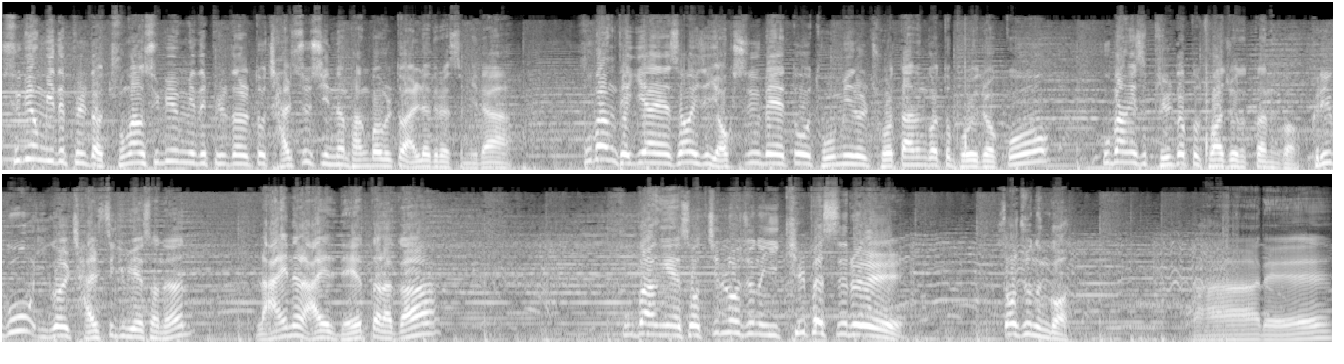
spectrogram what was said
수비형 미드필더, 중앙 수비형 미드필더를 또 잘 쓸 수 있는 방법을 또 알려드렸습니다. 후방 대기하에서 이제 역습에 또 도움을 주었다는 것도 보여드렸고 후방에서 빌드업도 도와줬다는 거. 그리고 이걸 잘 쓰기 위해서는 라인을 아예 내었다가 후방에서 찔러주는 이 킬 패스를 써주는 것. 아 네.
